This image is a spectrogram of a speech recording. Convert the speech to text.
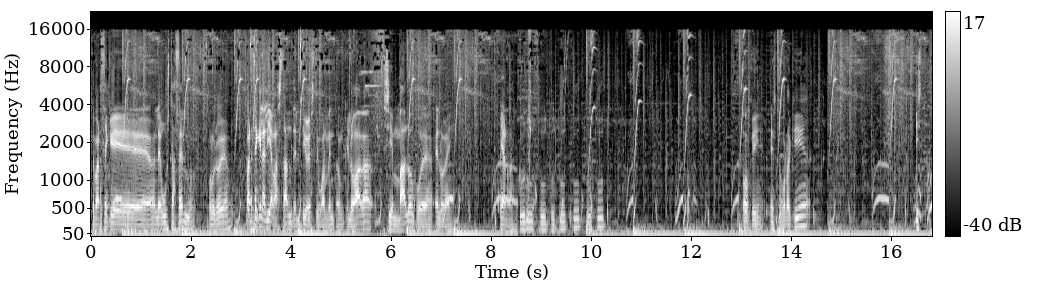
Que parece que le gusta hacerlo Por lo que veo. Parece que la lía bastante el tío este igualmente Aunque lo haga, si es malo, pues es lo que hay. Mierda. Ok, esto por aquí. Listo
